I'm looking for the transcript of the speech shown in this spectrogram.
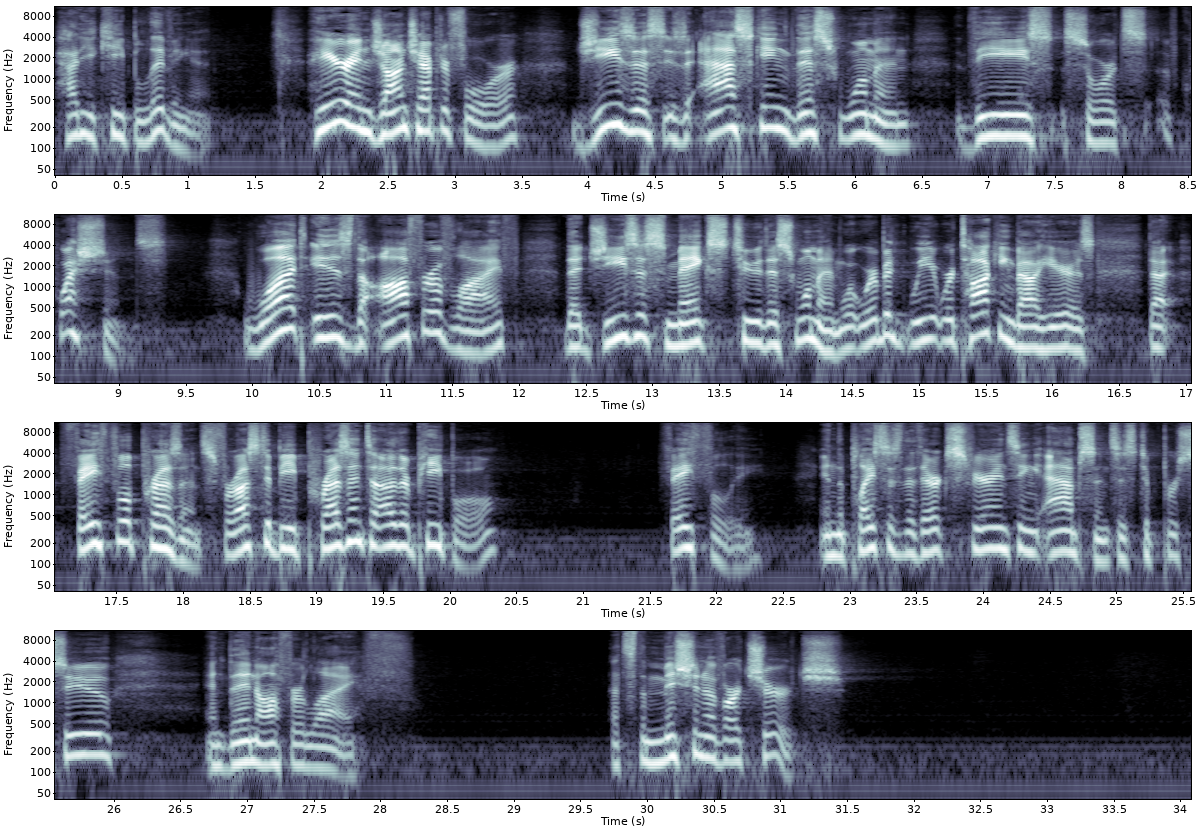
How do you keep living it? Here in John chapter 4, Jesus is asking this woman these sorts of questions. What is the offer of life that Jesus makes to this woman? What we're, we, are talking about here is that faithful presence, for us to be present to other people faithfully in the places that they're experiencing absence, is to pursue and then offer life. That's the mission of our church.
